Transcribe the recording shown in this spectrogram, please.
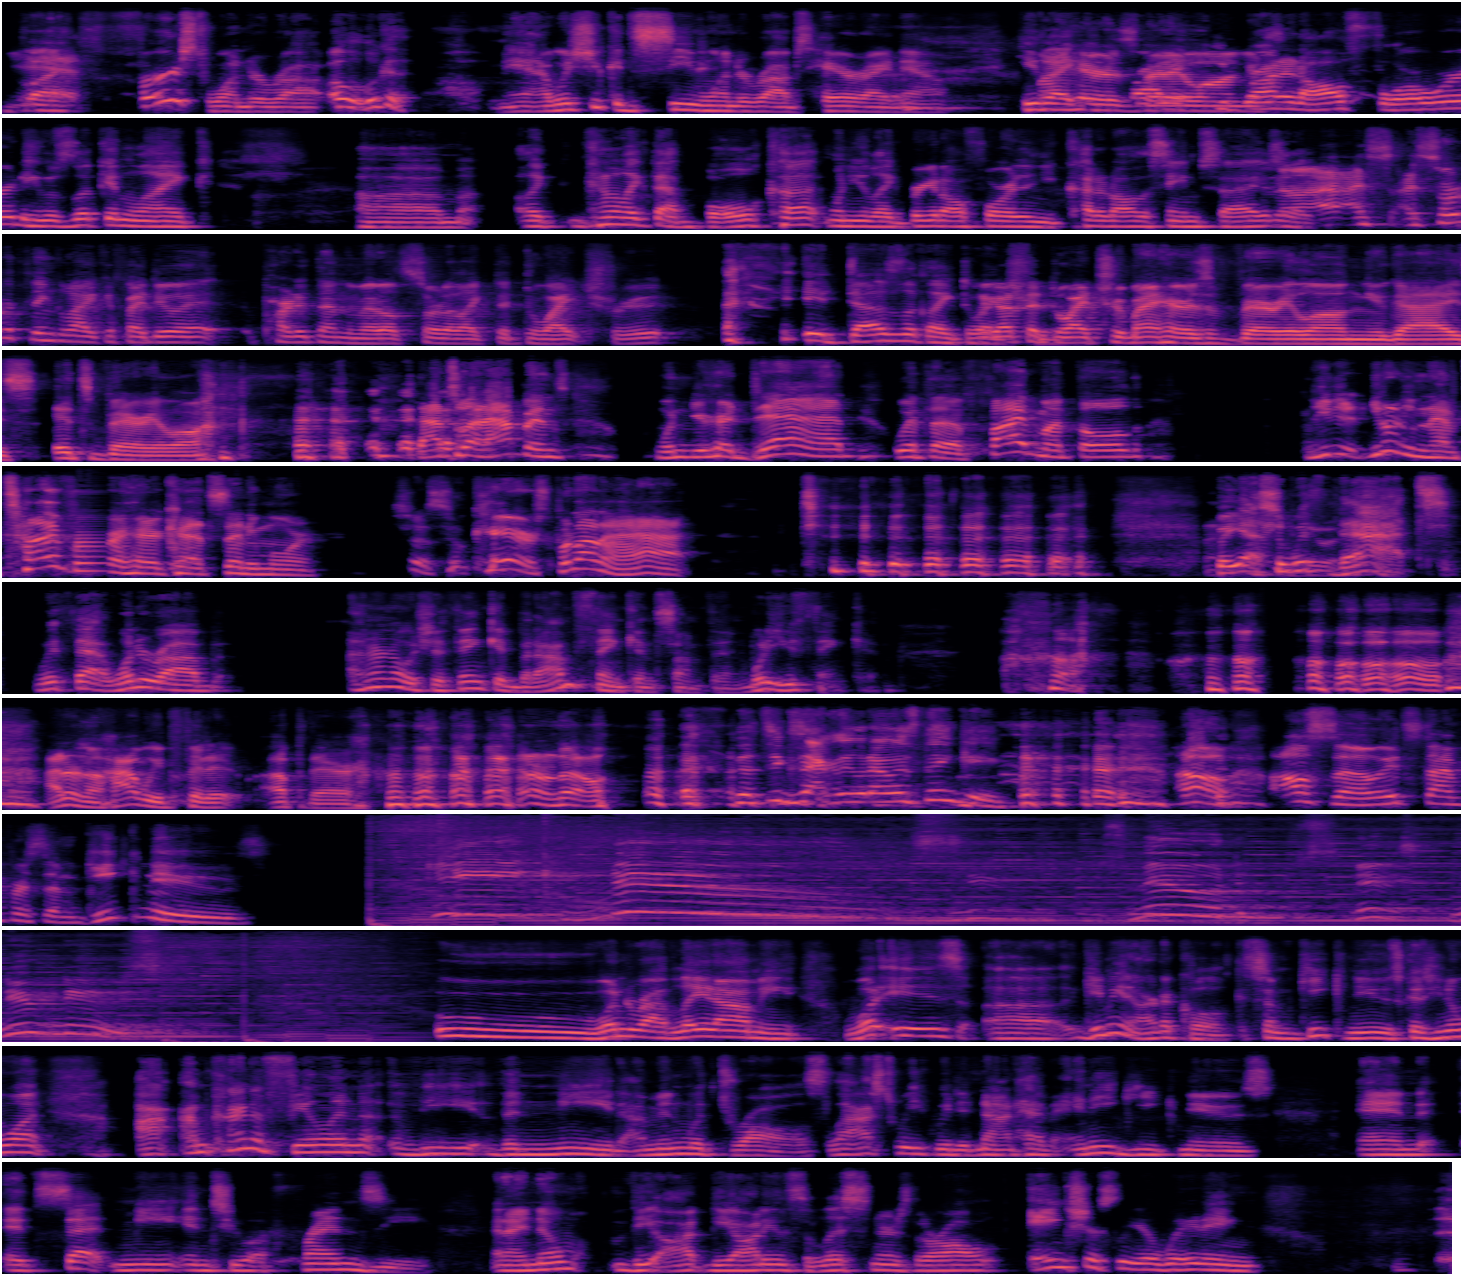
But first, Wonder Rob. Oh, look at Oh man, I wish you could see Wonder Rob's hair right now. He My like hair is very it, long. He brought it all forward. He was looking like, um, like kind of like that bowl cut when you like bring it all forward and you cut it all the same size. No, Like, I, I I sort of think like if I do it parted down the middle, it's sort of like the Dwight Schrute. it does look like Dwight. I got the Dwight Schrute. My hair is very long, you guys. It's very long. That's what happens when you're a dad with a five month old. You just, you don't even have time for haircuts anymore. So who cares? Put on a hat. but yeah, so with that, with that, Wonder Rob, I don't know what you're thinking, but I'm thinking something. What are you thinking? I don't know how we'd fit it up there. I don't know. That's exactly what I was thinking. oh, also, it's time for some geek news. Geek News! Nude news! Ooh, Wonder Rob, it on me. What is uh give me an article, some geek news, because you know what? I, I'm kind of feeling the the need. I'm in withdrawals. Last week we did not have any geek news, and it set me into a frenzy. And I know the the audience, the listeners, they're all anxiously awaiting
